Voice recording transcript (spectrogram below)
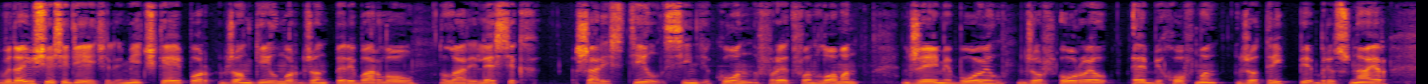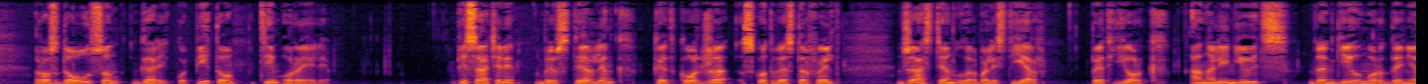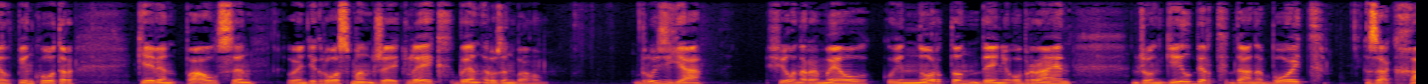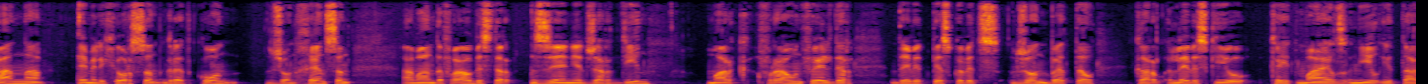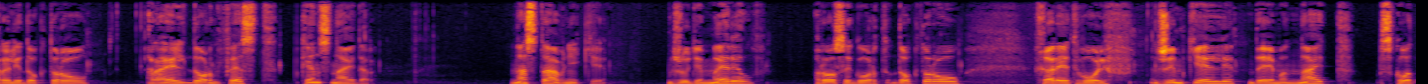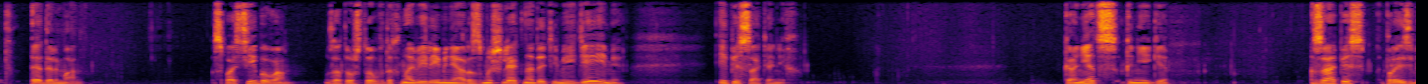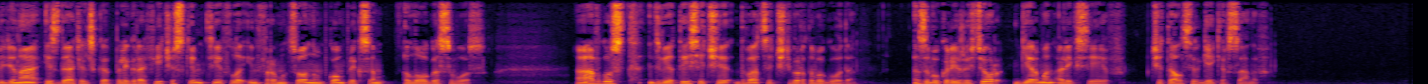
Выдающиеся деятели Митч Кейпор, Джон Гилмор, Джон Перри Барлоу, Ларри Лессик, Шарри Стил, Синди Кон, Фред фон Ломан, Джейми Бойл, Джордж Оруэлл, Эбби Хоффман, Джо Триппи, Брюс Шнайер, Росс Доусон, Гарри Копито, Тим Орейли. Писатели Брюс Стерлинг, Кэт Коджа, Скотт Вестерфельд, Джастин Ларбалестьер, Пэт Йорк, Аннали Ньюитс, Дэн Гилмор, Дэниел Пинквотер, Кевин Паулсен, Уэнди Гроссман, Джейк Лейк, Бен Розенбаум. Друзья Фиона Ромео, Куин Нортон, Дэнни О'Брайен, Джон Гилберт, Дана Бойд, Зак Ханна, Эмили Херсон, Грет Кон, Джон Хэнсон, Аманда Фаубестер, Зенни Джардин, Марк Фраунфельдер, Дэвид Песковец, Джон Беттел, Карл Левискью, Кейт Майлз, Нил и Тарели Доктороу, Раэль Дорнфест, Кен Снайдер. Наставники. Джуди Мэрил, Росс и Горд Доктороу, Харриет Вольф, Джим Келли, Дэймон Найт, Скотт Эдельман. Спасибо вам за то, что вдохновили меня размышлять над этими идеями и писать о них. Конец книги. Запись произведена издательско-полиграфическим тифлоинформационным комплексом «Логос ВОЗ». Август 2024 года. Звукорежиссер Герман Алексеев. Читал Сергей Кирсанов.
